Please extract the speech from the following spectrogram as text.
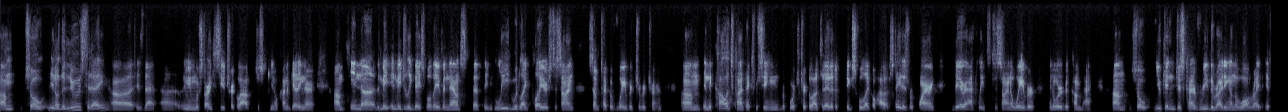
Um, so you know, the news today uh, is that uh, I mean we're starting to see a trickle out, just you know, kind of getting there. Um, in uh, the in Major League Baseball, they've announced that the league would like players to sign some type of waiver to return. Um, in the college context, we're seeing reports trickle out today that a big school like Ohio State is requiring their athletes to sign a waiver in order to come back. Um, so you can just kind of read the writing on the wall, right? If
